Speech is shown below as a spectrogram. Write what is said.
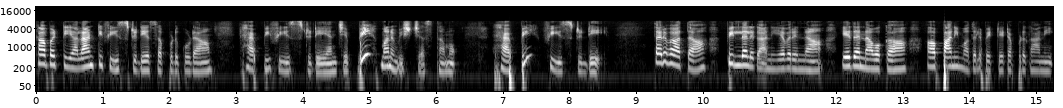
కాబట్టి అలాంటి ఫీస్ట్ డేస్ అప్పుడు కూడా హ్యాపీ ఫీస్ట్ డే అని చెప్పి మనం విష్ చేస్తాము. Happy feast day. తర్వాత పిల్లలు కానీ ఎవరైనా ఏదైనా ఒక పని మొదలు పెట్టేటప్పుడు కానీ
